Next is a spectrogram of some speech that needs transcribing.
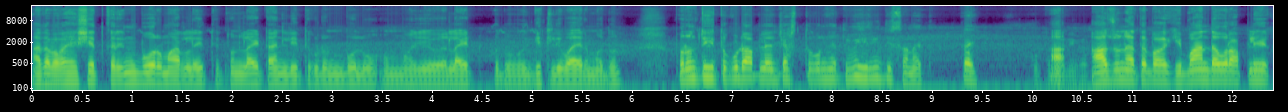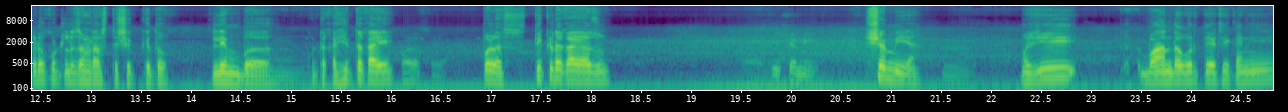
आता बघा हे शेतकऱ्यांनी बोर मारलंय. तिथून लाइट आणली तिकडून बोलू म्हणजे लाइट मधून घेतली वायरमधून परंतु इथं कुठं आपल्याला जास्त करून ह्यात विहिरी दिसत नाहीत. काय? आ- अजून आता बघा की बांधावर आपल्या इकडं कुठलं झाड असतं शक्यतो. लिंब. कुठं काय इथं काय आहे? फळच आहे. पळस तिकडं काय अजून ती शमी शमी आहे हम्म. म्हणजे बांधावर त्या ठिकाणी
